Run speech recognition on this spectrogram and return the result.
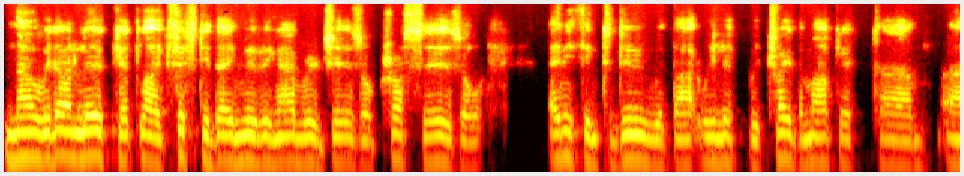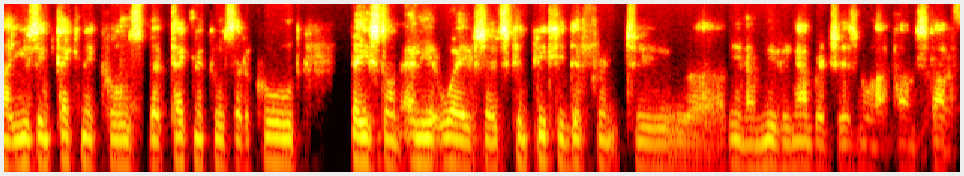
No, we don't look at like 50 day moving averages or crosses or anything to do with that. We look, we trade the market um, uh, using technicals, but technicals that are called based on Elliott wave. So it's completely different to uh, you know moving averages and all that kind of stuff,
